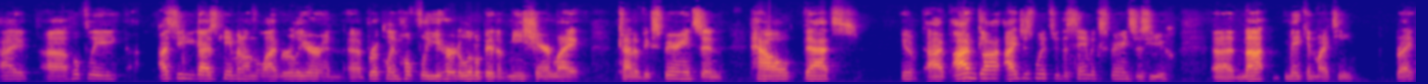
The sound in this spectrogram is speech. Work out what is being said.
I uh, hopefully I see you guys came in on the live earlier, and uh, Brooklyn. Hopefully, you heard a little bit of me sharing my kind of experience and how that's you know I, I've got I just went through the same experience as you, uh, not making my team, right?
